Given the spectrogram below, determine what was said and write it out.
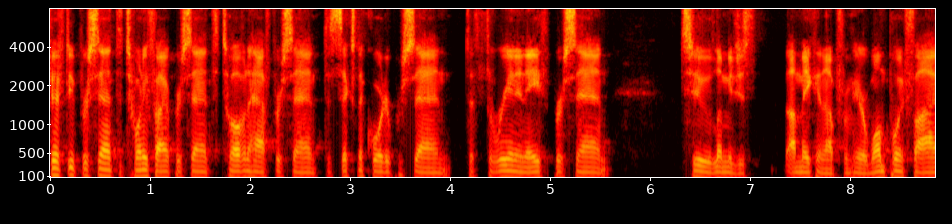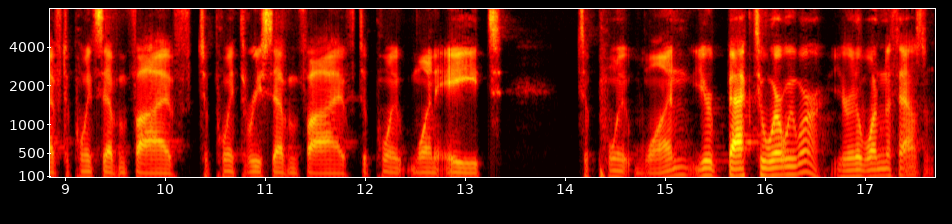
50% to 25% to 12.5% to six and a quarter percent to three and an eighth percent to let me just I'm making up from here 1.5 to 0.75 to 0.375 to 0.18 to point one, you're back to where we were. You're at a one in a thousand.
